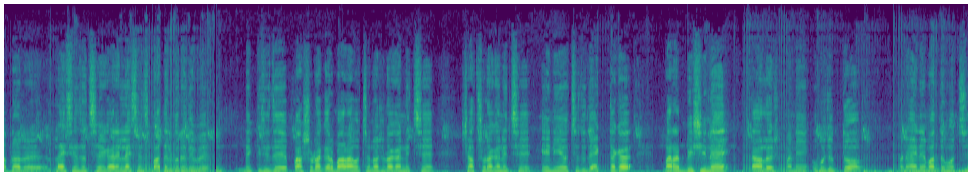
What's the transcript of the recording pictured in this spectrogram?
আপনার লাইসেন্স হচ্ছে, গাড়ির লাইসেন্স বাতিল করে দিবে। দেখতেছি যে পাঁচশো টাকার ভাড়া হচ্ছে, নশো টাকা নিচ্ছে, সাতশো টাকা নিচ্ছে। এ নিয়ে হচ্ছে যদি এক টাকা ভাড়া বেশি নেয়, তাহলে মানে উপযুক্ত মানে আইনের মাধ্যমে হচ্ছে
